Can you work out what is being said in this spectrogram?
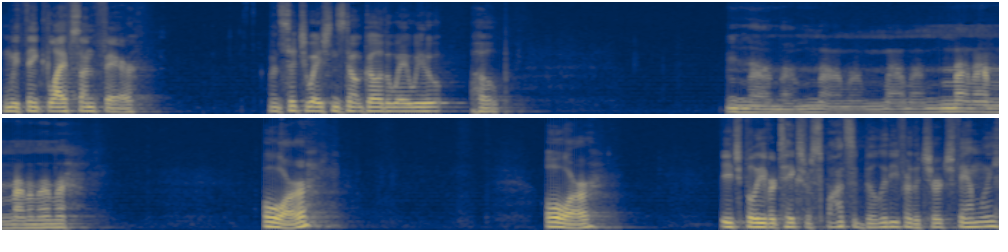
when we think life's unfair, when situations don't go the way we hope. Murmur, murmur, murmur, murmur, murmur, murmur. Or, or, each believer takes responsibility for the church family.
